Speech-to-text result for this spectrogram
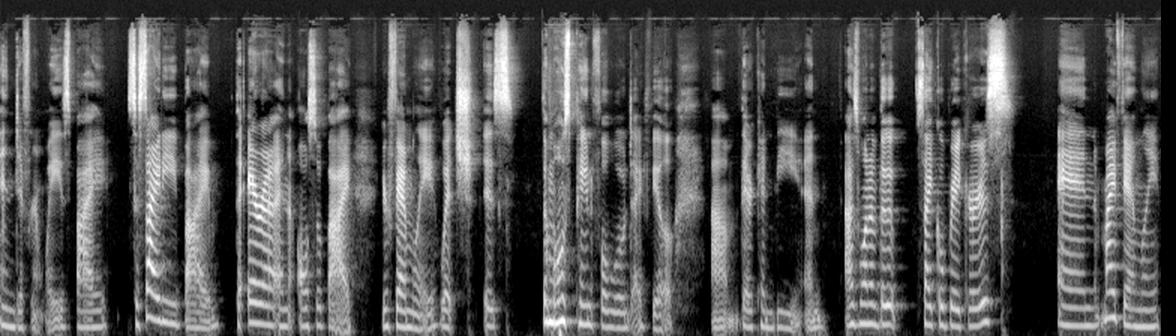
in different ways by society by the era and also by your family which is the most painful wound i feel um, there can be and as one of the cycle breakers and my family.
